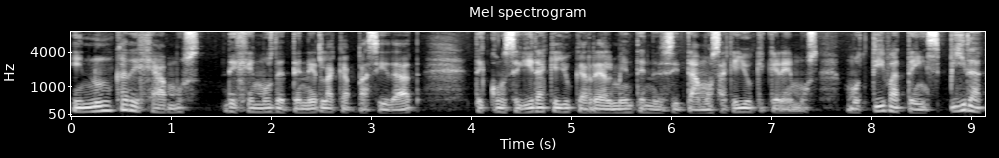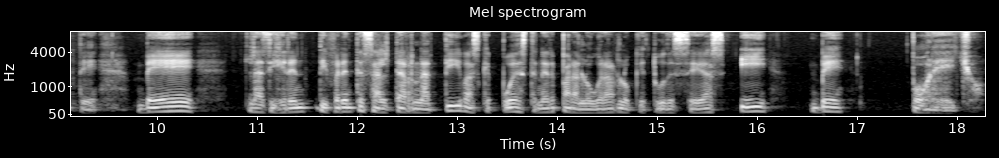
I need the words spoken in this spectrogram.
y nunca dejamos, dejemos de tener la capacidad de conseguir aquello que realmente necesitamos, aquello que queremos. Motívate, inspírate, ve las diferentes alternativas que puedes tener para lograr lo que tú deseas y ve por ello.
